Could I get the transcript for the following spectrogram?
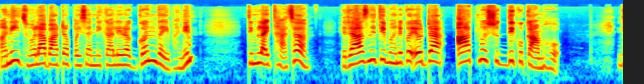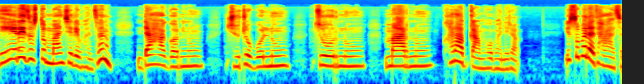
अनि झोलाबाट पैसा निकालेर गन्दै भनिन् तिमीलाई थाहा छ राजनीति भनेको एउटा आत्मशुद्धिको काम हो। धेरै जस्तो मान्छेले भन्छन् डाहा गर्नु झुटो बोल्नु चोर्नु मार्नु खराब काम हो भनेर। यो सबैलाई थाहा छ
